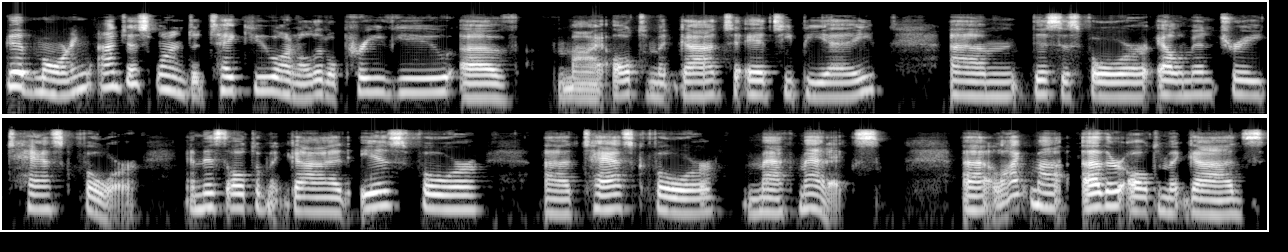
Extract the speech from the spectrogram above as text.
Good morning. I just wanted to take you on a little preview of my ultimate guide to EdTPA. Um, this is for elementary task four, and this ultimate guide is for uh, task four mathematics. Uh, like my other ultimate guides,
